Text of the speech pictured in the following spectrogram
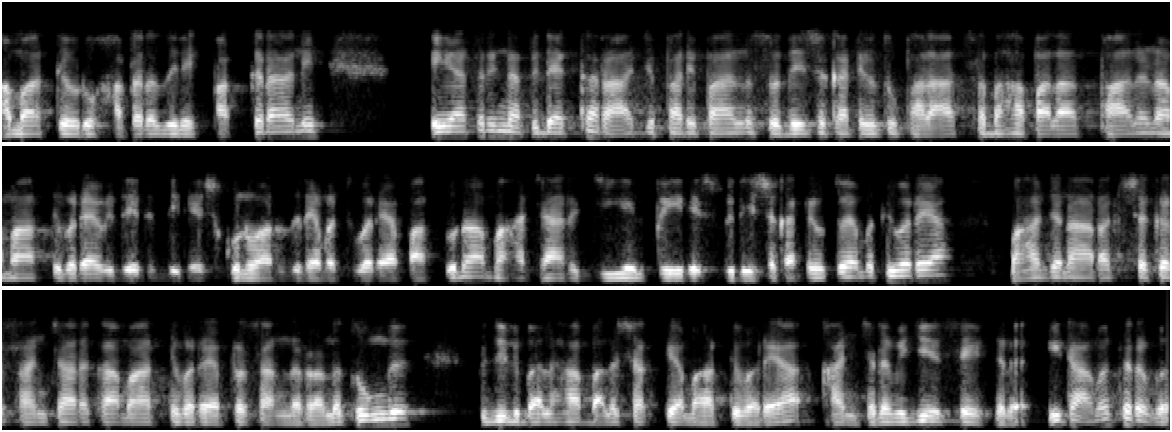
අමාත්‍යවරු හතර දෙනෙක් පත් කරානේ. ඒ අතරින් අපි දැක්ක රාජ්‍ය පරිපාලන ස්වදේශ කටයුතු පළාත් සභා පළාත් පාලන අමාත්‍යවරයා විදිහට දිනේෂ් ගුණවර්ධන ඇමතිවරයා පත් වුණා. මහාචාර්ය ජී.එල්. පීරිස් විදේශ කටයුතු ඇමතිවරයා මහජන ආරක්ෂක සංචාරක අමාත්‍යවරයා ප්‍රසන්න රණතුංග විදුලි බල හා බලශක්ති අමාත්‍යවරයා කංචන විජේසේකර. ඊට අමතරව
